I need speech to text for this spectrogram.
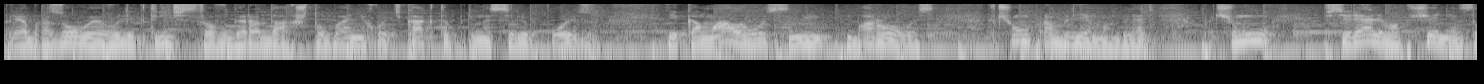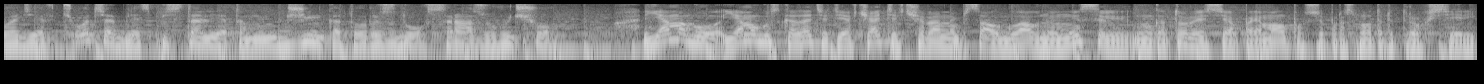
преобразовывая в электричество в городах, чтобы они хоть как-то приносили пользу. И Камала вот с ним боролась. В чем проблема, блядь? Почему в сериале вообще нет злодеев? Тетя, блядь, с пистолетом и Джин, который сдох сразу. Вы чё? Я могу, я могу сказать, вот я в чате вчера написал главную мысль, на которую я себя поймал после просмотра трех серий.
